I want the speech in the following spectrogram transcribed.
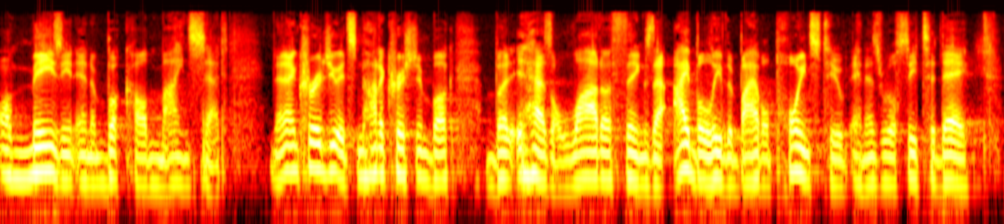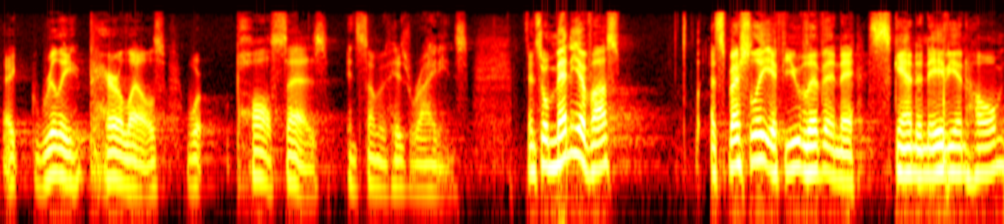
amazing in a book called Mindset. And I encourage you, it's not a Christian book, but it has a lot of things that I believe the Bible points to. And as we'll see today, it really parallels what Paul says in some of his writings. And so many of us especially if you live in a Scandinavian home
